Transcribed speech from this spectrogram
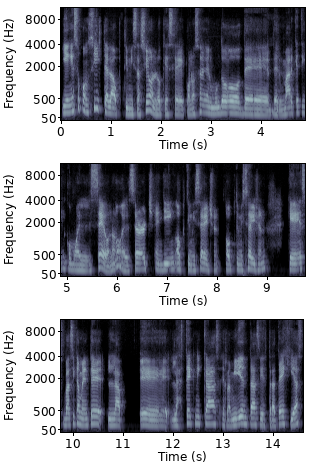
Y en eso consiste la optimización, lo que se conoce en el mundo del marketing como el SEO, ¿no? El Search Engine Optimization, optimization que es básicamente la, eh, las técnicas, herramientas y estrategias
